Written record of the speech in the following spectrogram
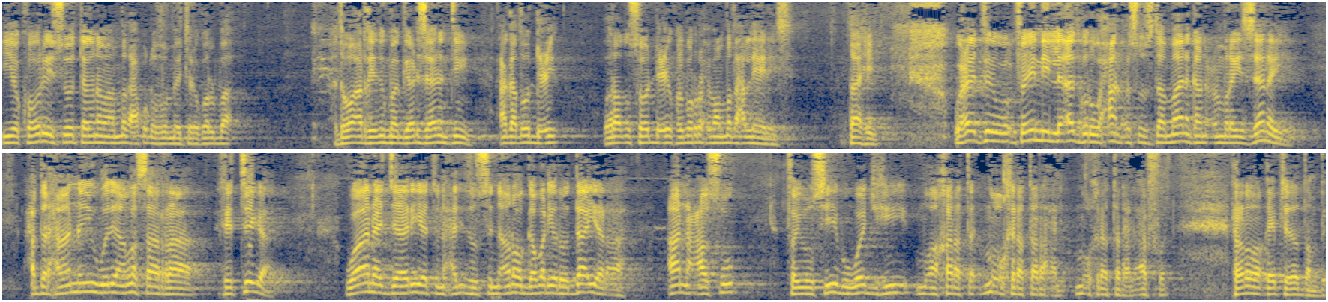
iyo koorihii soo taagna baan madaxa ku dhufumay tiri kolba. Hadda waa artay idinku maa gaari saarantihiin u dhici waraad u soo dhici kolba ruux baad madaxa la helaysa fa innii la adkuru waxaan xusuustaa maalinkan cumraysanay. Cabdiraxmaanna ii wadi aan la saaraa ritiga. Wa ana jaariyatun xadiidu sin anoo gabadh yaroo da'yar ah. Ancasu fayusiibu wajhii mukhirata raxli afwan rarada qaybteeda dambe.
